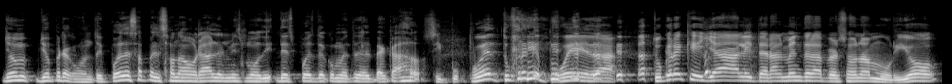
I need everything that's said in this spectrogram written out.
Yo, yo pregunto, ¿y puede esa persona orar el mismo día después de cometer el pecado? Si pu- puede, ¿Tú crees que pueda? ¿Tú crees que ya literalmente la persona murió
